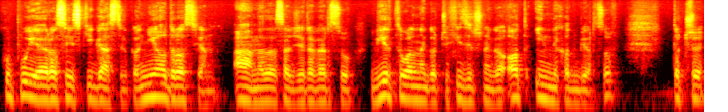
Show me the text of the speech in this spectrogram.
kupuje rosyjski gaz tylko nie od Rosjan, a na zasadzie rewersu wirtualnego czy fizycznego od innych odbiorców, to czy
